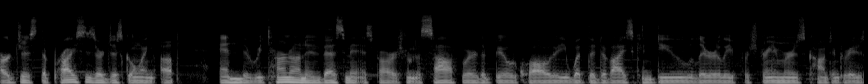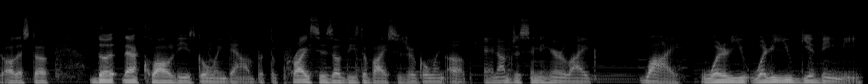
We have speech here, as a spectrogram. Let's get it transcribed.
are just the prices are just going up, and the return on investment, as far as from the software, to build quality, what the device can do, literally for streamers, content creators, all that stuff, the that quality is going down. But the prices of these devices are going up, and I'm just sitting here like, why? What are you? What are you giving me?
